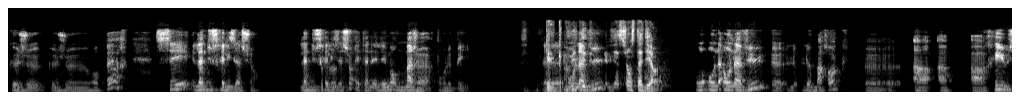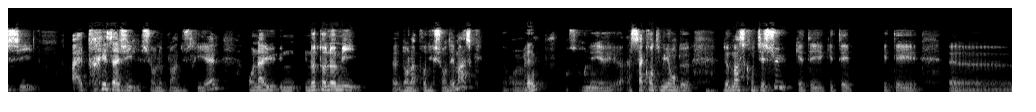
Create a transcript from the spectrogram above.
que je que je repère, c'est l'industrialisation. L'industrialisation est un élément majeur pour le pays. Euh, on l'a vu. C'est-à-dire? On, on, a, vu le, Maroc a, a, a, réussi à être très agile sur le plan industriel. On a eu une, une autonomie dans la production des masques. Je pense qu'on est à 50 millions de, masques en tissu qui étaient, qui étaient, étaient euh,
